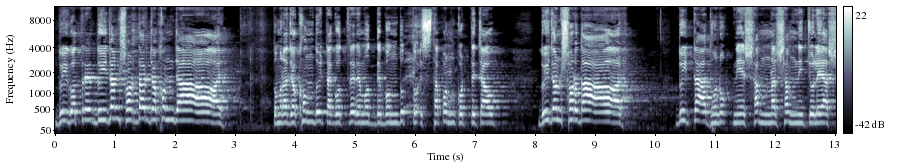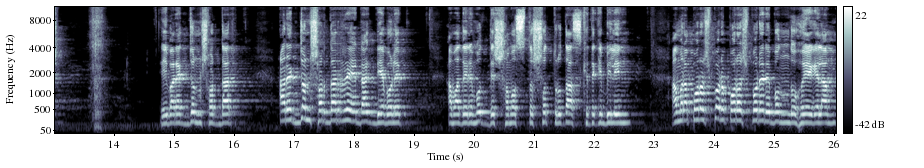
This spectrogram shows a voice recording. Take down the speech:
দুই গোত্রের দুইজন সর্দার যখন যায়, তোমরা যখন দুইটা গোত্রের মধ্যে বন্ধুত্ব স্থাপন করতে চাও, দুইজন সর্দার দুইটা ধনুক নিয়ে সামনাসামনি চলে আস। এবার একজন সর্দার আর একজন সর্দার রে ডাক দিয়ে বলে, আমাদের মধ্যে সমস্ত শত্রুতা আজকে থেকে বিলীন। আমরা পরস্পর পরস্পরের বন্ধু হয়ে গেলাম।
